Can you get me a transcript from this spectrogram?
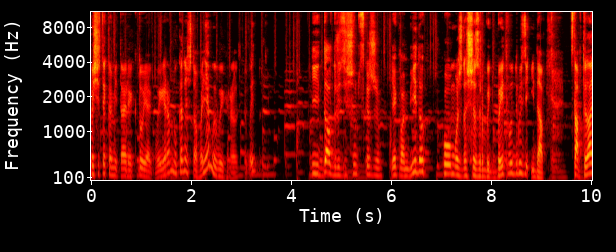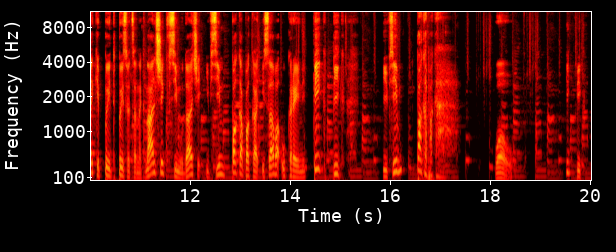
пишіть коментарі, хто як виграв. Ну, звісно, големи виграли, це видно. І да, друзі, що вам скажу, як вам відео, кого можна ще зробити битву, друзі, і да. Ставте лайки, підписуйтесь на каналчик, всім удачі і всім пока-пока. І слава Україні! Пік-пік! І всім пока-пока! Вау! Пік-пік.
